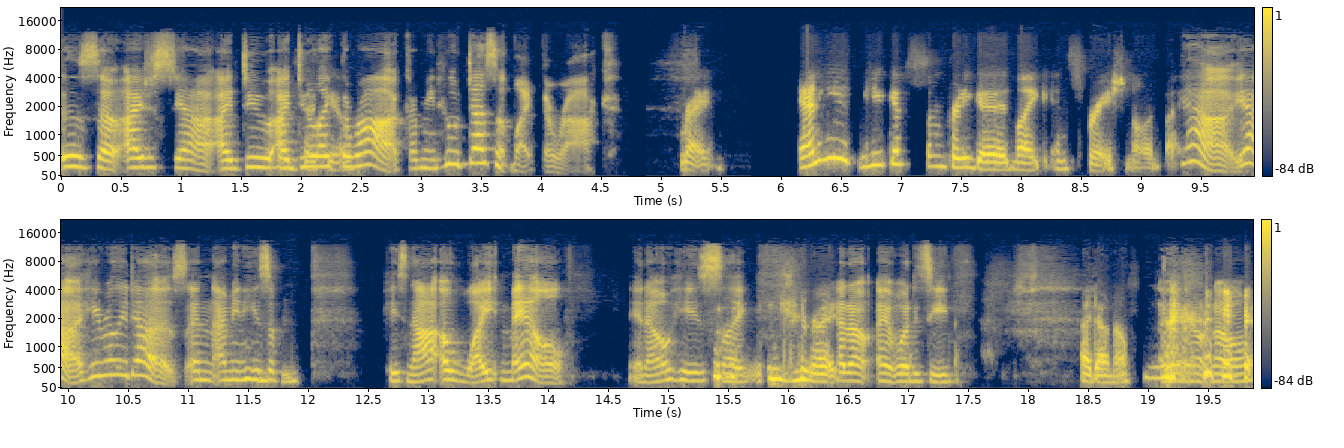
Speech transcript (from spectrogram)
uh, so I just yeah, I do I do for like The. Rock. I mean, who doesn't like The Rock? right. And he he gives some pretty good like inspirational advice. Yeah, yeah, he really does. And I mean, he's a Mhm. he's not a white male. You know, he's like right. I don't I, what is he? I don't know. I don't know.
